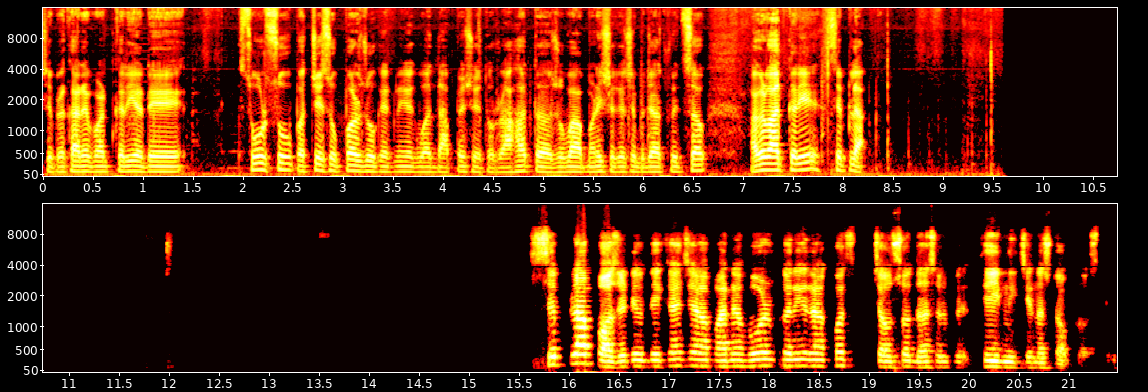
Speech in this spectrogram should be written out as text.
જે પ્રકારે વાત કરી અને સોળસો પચીસ ઉપર જો ક્યાંક ને ક્યાંક બંધ આપે છે તો રાહત જોવા મળી શકે છે બજાજ ફિત્સવ આગળ વાત કરીએ સિપ્લા. સિપ્લા પોઝિટિવ દેખાય છે. આપ આને હોલ્ડ કરી રાખો ચૌદસો દસ રૂપિયાથી નીચેના સ્ટોપ લોસથી.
